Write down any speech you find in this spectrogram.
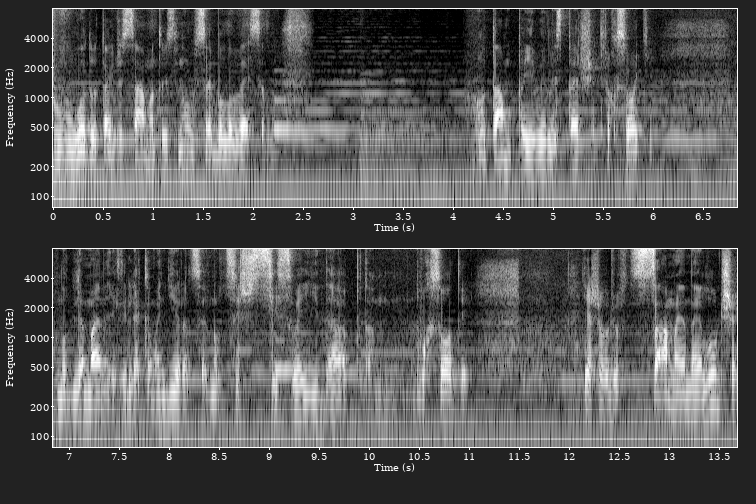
воду так же само. Тобто, ну, все було весело. От там з'явились перші трьохсоті. Ну, для мене, як для командира, це ну, це ж всі свої, да, там, двохсоті. Я ж говорю, саме найлучше,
